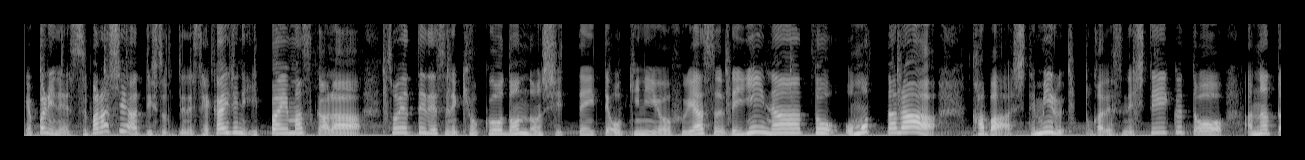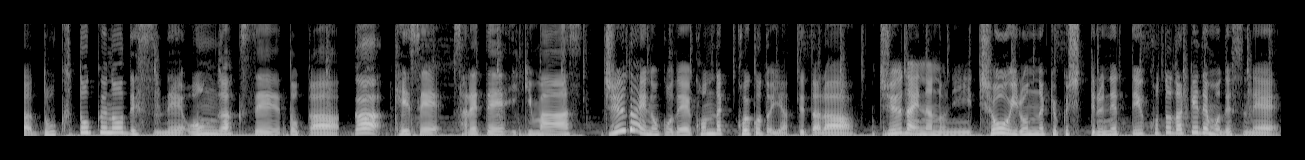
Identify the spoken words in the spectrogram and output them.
やっぱりね素晴らしいアーティストってね世界中にいっぱいいますからそうやってですね曲をどんどん知っていってお気に入りを増やす。でいいなと思ったらカバーしてみるとかですねしていくとあなた独特のですね音楽性とかが形成されていきます。10代の子でこんだけこういうことやってたら10代なのに超いろんな曲知ってるねっていうことだけでもですね、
